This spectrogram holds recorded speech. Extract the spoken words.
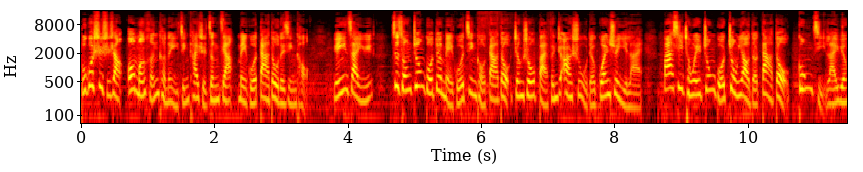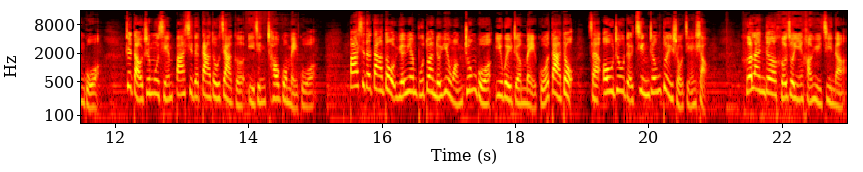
不过，事实上，欧盟很可能已经开始增加美国大豆的进口。原因在于，自从中国对美国进口大豆征收百分之二十五的关税以来，巴西成为中国重要的大豆供给来源国。这导致目前巴西的大豆价格已经超过美国。巴西的大豆源源不断的运往中国，意味着美国大豆在欧洲的竞争对手减少。荷兰的合作银行预计呢，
